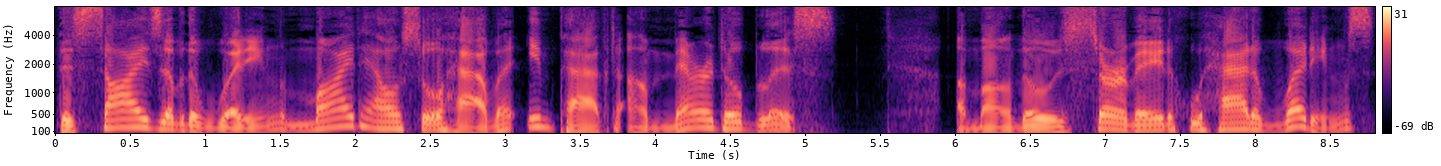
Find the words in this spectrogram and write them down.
the size of the wedding might also have an impact on marital bliss. Among those surveyed who had weddings,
